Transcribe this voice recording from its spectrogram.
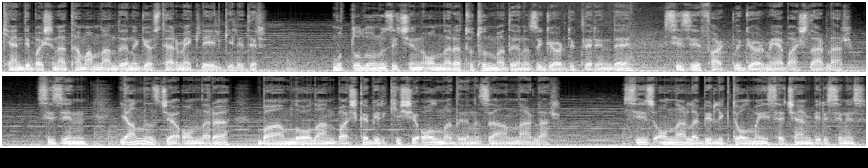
kendi başına tamamlandığını göstermekle ilgilidir. Mutluluğunuz için onlara tutunmadığınızı gördüklerinde sizi farklı görmeye başlarlar. Sizin yalnızca onlara bağımlı olan başka bir kişi olmadığınızı anlarlar. Siz onlarla birlikte olmayı seçen birisiniz,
